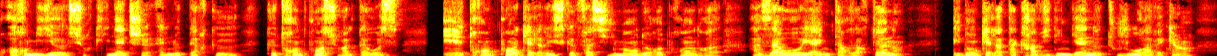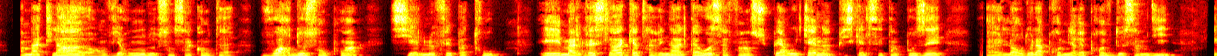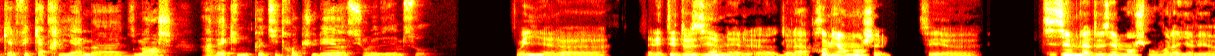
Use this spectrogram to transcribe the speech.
hormis, sur Klinec, elle ne perd que que 30 points sur Althaus et 30 points qu'elle risque facilement de reprendre, à Zao et à Interzarten et donc elle attaquera Willingen toujours avec un matelas, environ de 150, voire 200 points si elle ne fait pas de trou et malgré cela, Katarina Althaus a fait un super week-end puisqu'elle s'est imposée lors de la première épreuve de samedi et qu'elle fait quatrième euh, dimanche avec une petite reculée euh, sur le deuxième saut. Oui, elle, euh, était deuxième de la première manche. Elle fait dixième de la deuxième manche. Bon, voilà, il y avait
